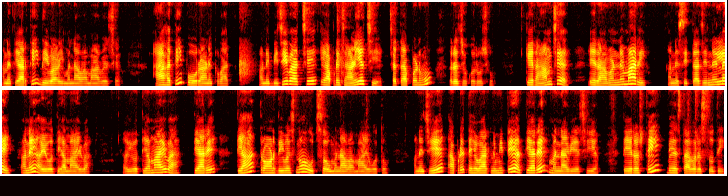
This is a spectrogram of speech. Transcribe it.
અને ત્યારથી દિવાળી મનાવવામાં આવે છે. આ હતી પૌરાણિક વાત. અને બીજી વાત છે એ આપણે જાણીએ છીએ, છતાં પણ હું રજૂ કરું છું કે રામ છે એ રાવણને મારી અને સીતાજીને લઈ અને અયોધ્યામાં આવ્યા. અયોધ્યામાં આવ્યા ત્યારે ત્યાં ત્રણ દિવસનો ઉત્સવ મનાવવામાં આવ્યો હતો અને જે આપણે તહેવાર નિમિત્તે અત્યારે મનાવીએ છીએ તેરસથી બેસતા વર્ષ સુધી.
